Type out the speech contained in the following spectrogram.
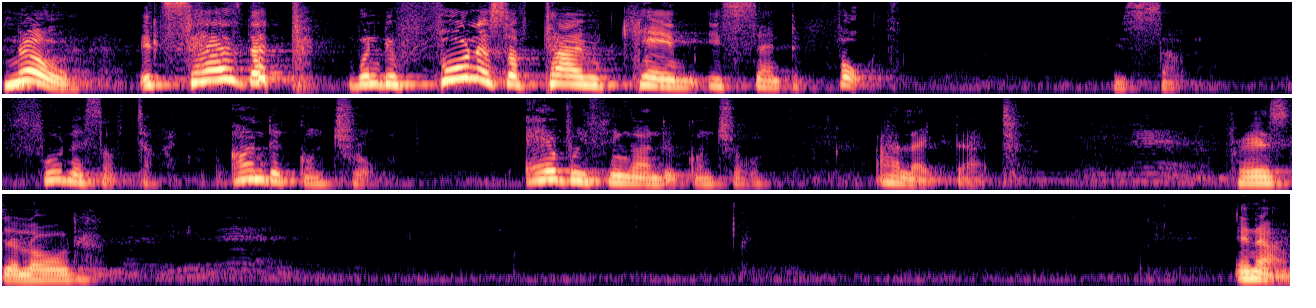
No, it says that when the fullness of time came, He sent forth His Son. Fullness of time, under control, everything under control. I like that. Amen. Praise the Lord. And now,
